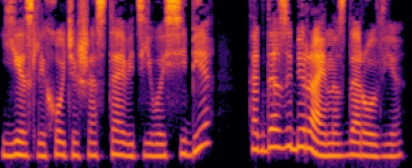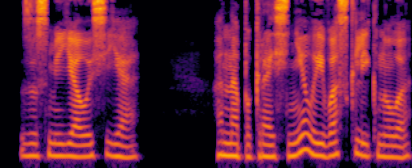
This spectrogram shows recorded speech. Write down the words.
«Если хочешь оставить его себе, тогда забирай на здоровье», — засмеялась я. Она покраснела и воскликнула.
